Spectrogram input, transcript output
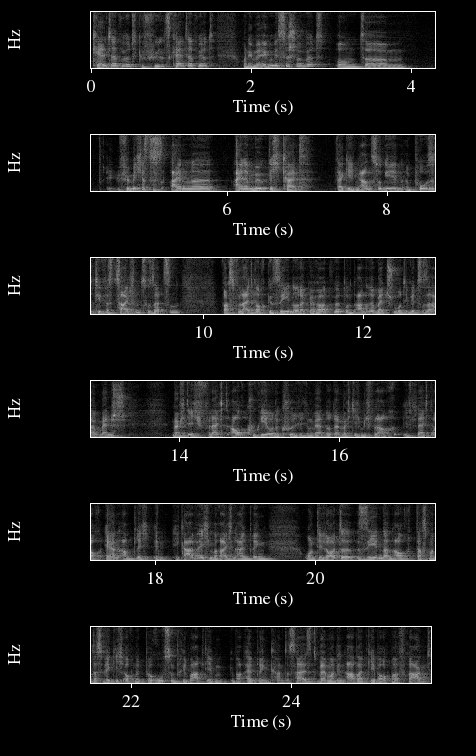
kälter wird, gefühlskälter wird und immer egoistischer wird und ähm, für mich ist es eine, eine Möglichkeit, dagegen anzugehen, ein positives Zeichen zu setzen, was vielleicht auch gesehen oder gehört wird und andere Menschen motiviert zu sagen, Mensch, möchte ich vielleicht auch Kurier oder Kurierin werden oder möchte ich mich vielleicht auch, ehrenamtlich in egal welchen Bereichen einbringen. Und die Leute sehen dann auch, dass man das wirklich auch mit Berufs- und Privatleben übereinbringen kann. Das heißt, wenn man den Arbeitgeber auch mal fragt,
